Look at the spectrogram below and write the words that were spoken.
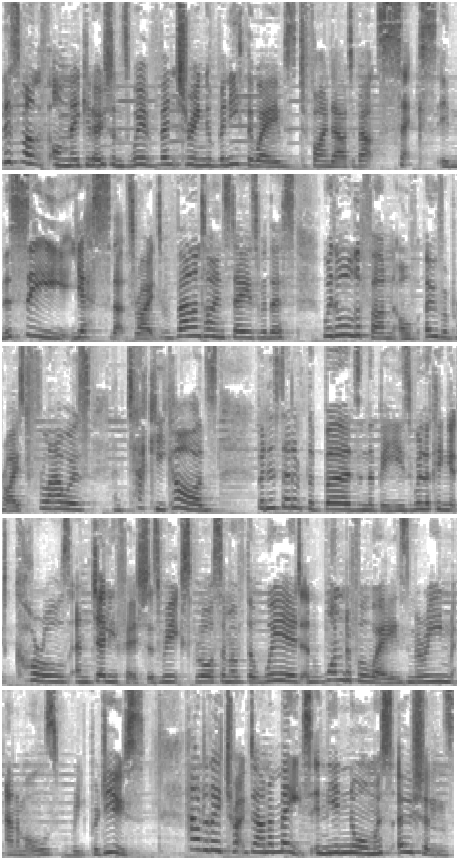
This month on Naked Oceans, we're venturing beneath the waves to find out about sex in the sea. Yes, that's right. Valentine's Day is with us with all the fun of overpriced flowers and tacky cards. But instead of the birds and the bees, we're looking at corals and jellyfish as we explore some of the weird and wonderful ways marine animals reproduce. How do they track down a mate in the enormous oceans?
